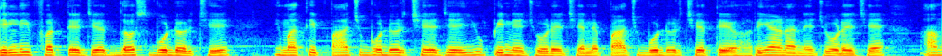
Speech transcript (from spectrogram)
દિલ્હી ફરતે જે દસ બોર્ડર છે, એમાંથી પાંચ બોર્ડર છે જે યુપીને જોડે છે અને પાંચ બોર્ડર છે તે હરિયાણાને જોડે છે. આમ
